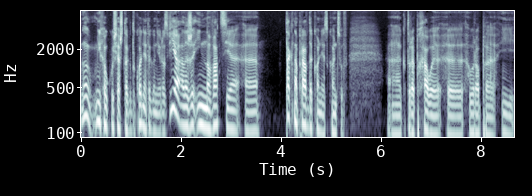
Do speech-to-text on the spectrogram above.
no Michał Kusiarz tak dokładnie tego nie rozwija, ale że innowacje e, tak naprawdę koniec końców, e, które pchały Europę i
